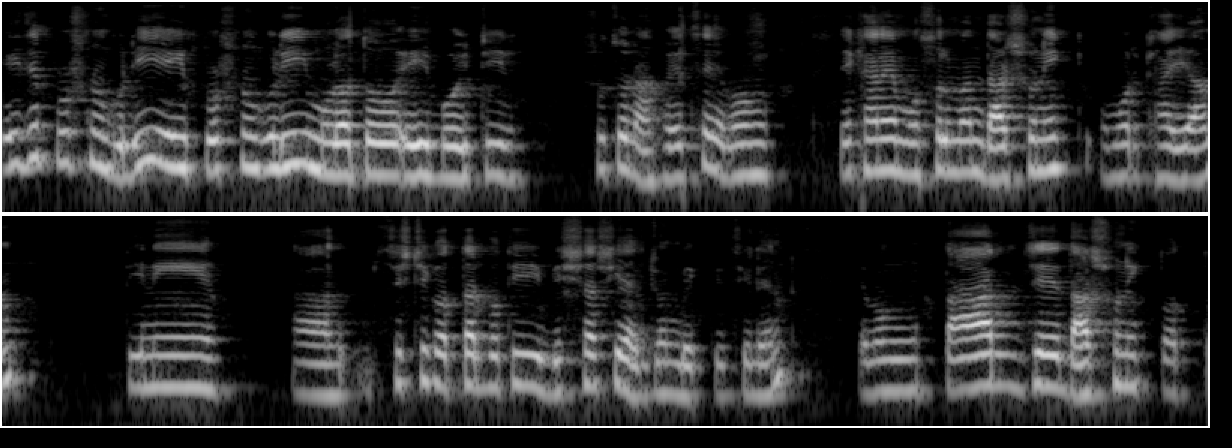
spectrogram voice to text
এই যে প্রশ্নগুলি, এই প্রশ্নগুলি মূলত এই বইটির সূচনা হয়েছে এবং এখানে মুসলমান দার্শনিক উমর খাইয়াম, তিনি সৃষ্টিকর্তার প্রতি বিশ্বাসী একজন ব্যক্তি ছিলেন এবং তার যে দার্শনিক তত্ত্ব,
